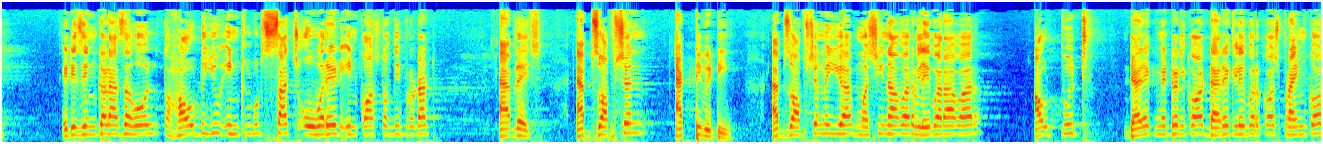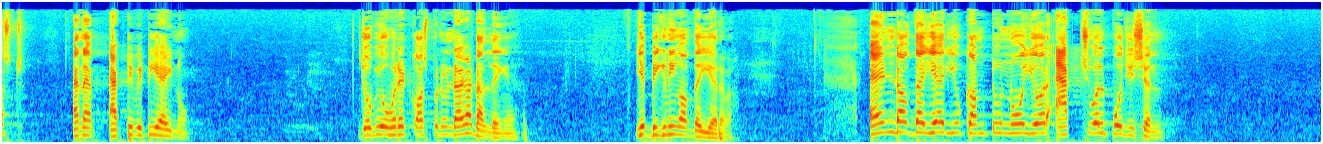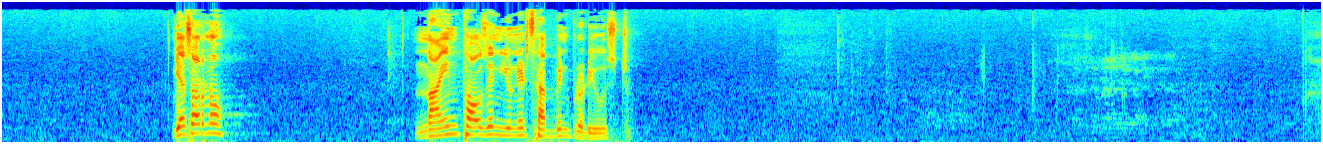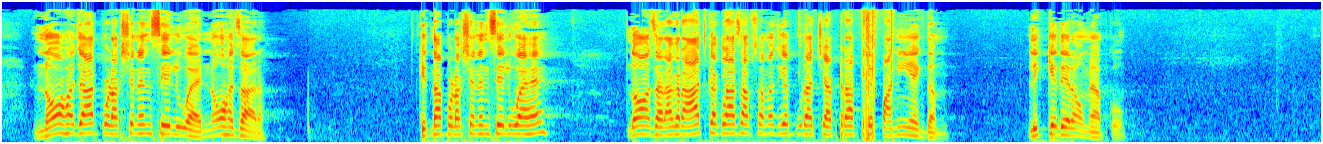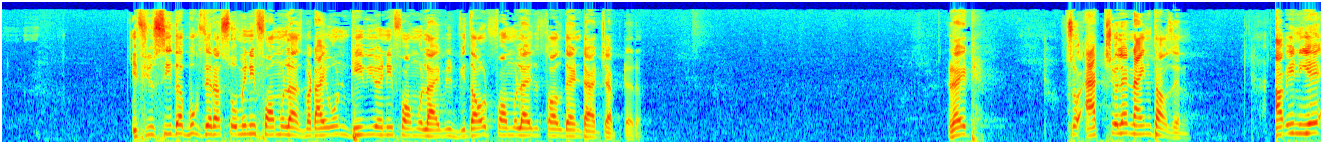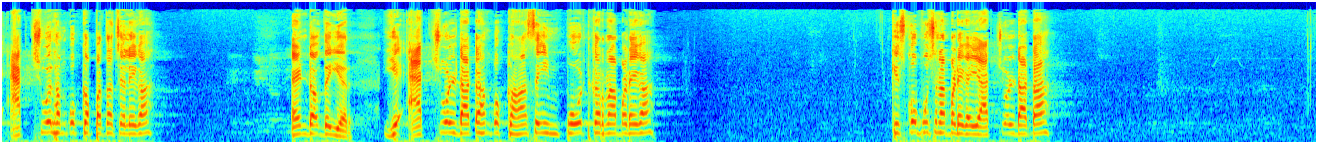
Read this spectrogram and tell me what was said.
it is incurred as a whole तो how do you include such over in cost of the product average absorption activity absorption में you have machine hour labour hour output direct material cost direct labour cost prime cost and activity I know जो भी overhead cost पर डाल देंगे। ये beginning of the year है। End of the year you come to know your actual position yes or no? 9000 units have been produced. नौ हज़ार production and sale हुआ है, नौ हज़ार। कितना प्रोडक्शन एंड सेल हुआ है? नौ हज़ार। अगर आज का क्लास आप समझ गए, पूरा चैप्टर आपके लिए पानी है एकदम। लिख के दे रहा हूँ मैं आपको। If you see the books there are so many formulas but I won't give you any formula I will without formula solve the entire chapter right so actual है नाइन थाउज़ेंड अब इन ये एक्चुअल हमको कब पता चलेगा? End of the year ये actual data हमको कहाँ से इंपोर्ट करना पड़ेगा? किसको पूछना पड़ेगा ये एक्चुअल डाटा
